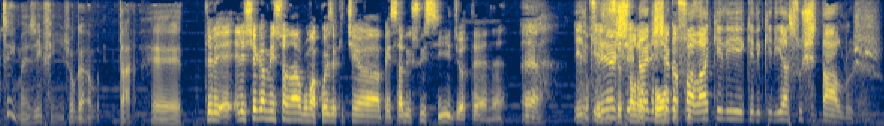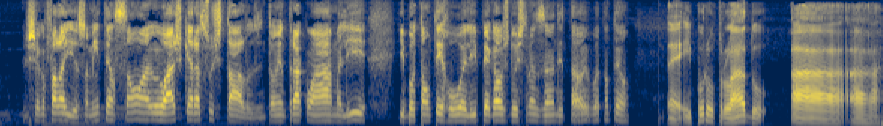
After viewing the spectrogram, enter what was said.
Sim, mas enfim, jogar. Tá. Que ele, ele chega a mencionar alguma coisa que tinha pensado em suicídio até, né? É. Ele, Não queria, se não, ele chega a falar que ele, que ele queria assustá-los. Ele chega a falar isso. A minha intenção, eu acho que era assustá-los. Então entrar com a arma ali e botar um terror ali, pegar os dois transando e tal, e botar um terror. É, e por outro lado, a, a,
